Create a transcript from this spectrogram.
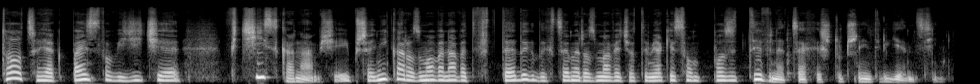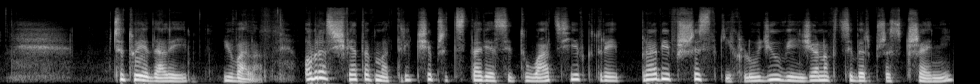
to, co jak Państwo widzicie, wciska nam się i przenika rozmowę nawet wtedy, gdy chcemy rozmawiać o tym, jakie są pozytywne cechy sztucznej inteligencji. Cytuję dalej Juwala. Obraz świata w Matrixie przedstawia sytuację, w której prawie wszystkich ludzi uwięziono w cyberprzestrzeni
